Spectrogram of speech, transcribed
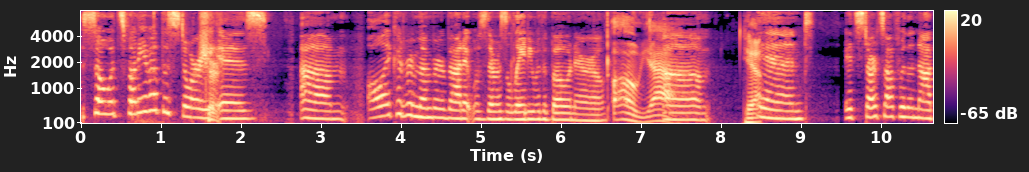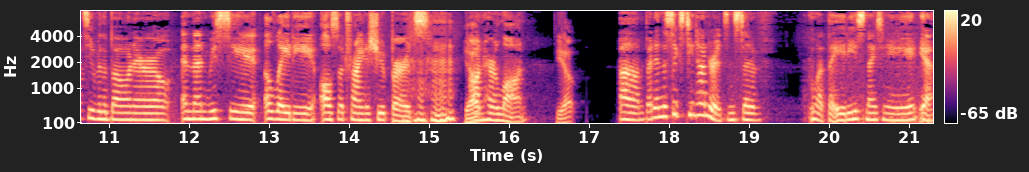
so what's funny about the story Sure. is, um, all I could remember about it was there was a lady with a bow and arrow, Oh yeah, um, Yeah. and It starts off with a Nazi with a bow and arrow, and then we see a lady also trying to shoot birds Yep. on her lawn. Yep. Um, but in the 1600s instead of what the 80s, 1988. Yeah,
